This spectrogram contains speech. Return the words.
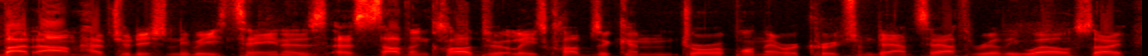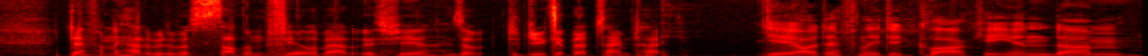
but um, have traditionally been seen as, as southern clubs or at least clubs that can draw upon their recruits from down south really well. So definitely had a bit of a southern feel about it this year. That, did you get that same take? Yeah, I definitely did, Clarkey. And um,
